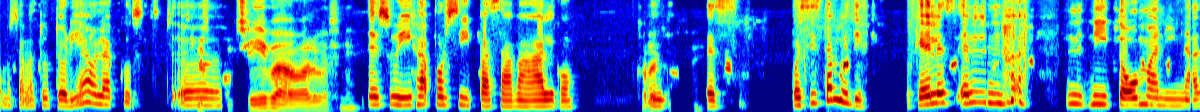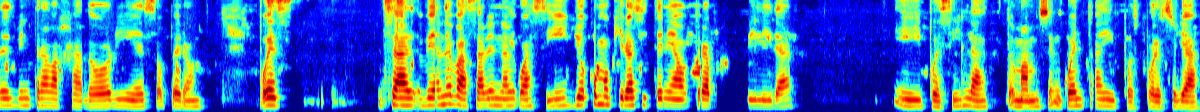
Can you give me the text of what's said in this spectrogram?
¿cómo se llama? Tutoría o la uh, o algo así. De su hija por si pasaba algo. Correcto. pues sí está muy difícil, porque él es, él ni toma ni nada, es bien trabajador y eso, pero pues se habían de basar en algo así. Yo como quiera sí tenía otra posibilidad y pues sí, la tomamos en cuenta y pues por eso ya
